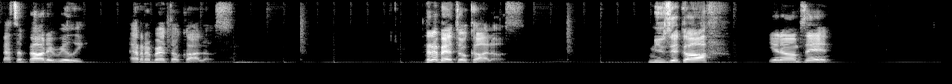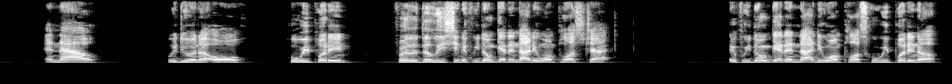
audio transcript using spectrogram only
That's about it, really. And Roberto Carlos. Roberto Carlos. Music off. You know what I'm saying? And now we're doing a oh, who we putting for the deletion if we don't get a 91 plus chat? If we don't get a 91 plus, who we putting up?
